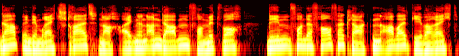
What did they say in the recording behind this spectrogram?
gab in dem Rechtsstreit nach eigenen Angaben vom Mittwoch dem von der Frau verklagten Arbeitgeber recht.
